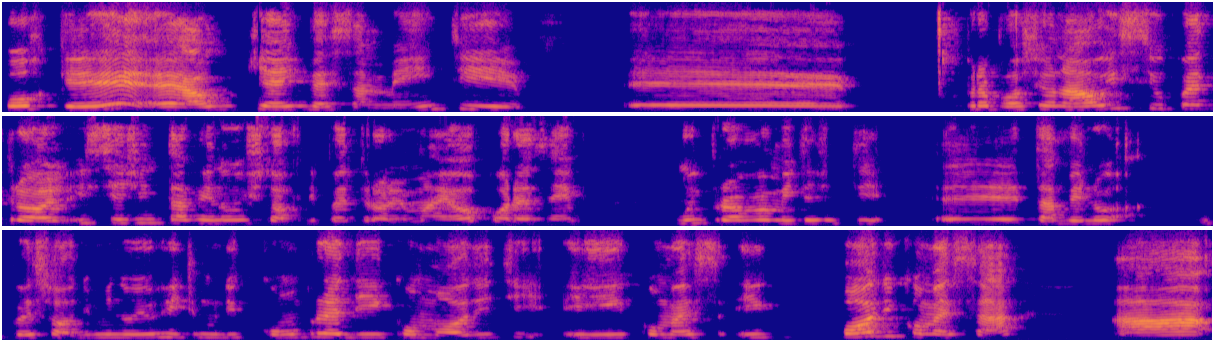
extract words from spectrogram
porque é algo que é inversamente é, proporcional e se o petróleo, e se a gente está vendo um estoque de petróleo maior, por exemplo, muito provavelmente a gente está é, vendo o pessoal diminuir o ritmo de compra de commodity e, começa, e pode começar a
